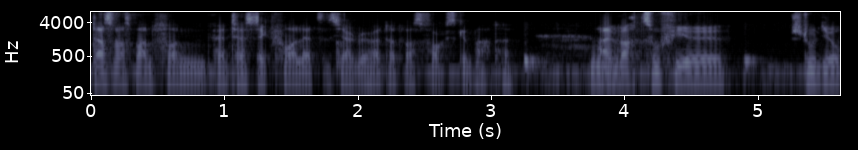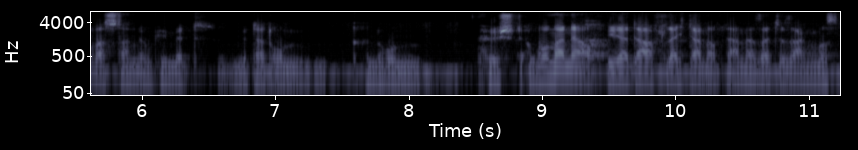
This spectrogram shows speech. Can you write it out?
das, was man von Fantastic Four letztes Jahr gehört hat, was Fox gemacht hat. Mhm. Einfach zu viel Studio, was dann irgendwie mit, mit da drum, drin rumfischt. Obwohl man ja auch wieder da vielleicht dann auf der anderen Seite sagen muss,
